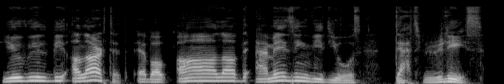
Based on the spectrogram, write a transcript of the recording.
you will be alerted about all of the amazing videos that we release.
